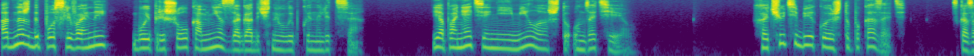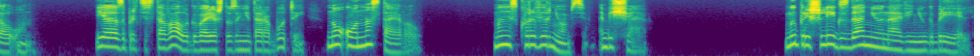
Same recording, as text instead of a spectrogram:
Однажды после войны Бой пришел ко мне с загадочной улыбкой на лице. Я понятия не имела, что он затеял. «Хочу тебе кое-что показать», — сказал он. Я запротестовала, говоря, что занята работой, но он настаивал. «Мы скоро вернемся, обещаю». Мы пришли к зданию на авеню Габриэль.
